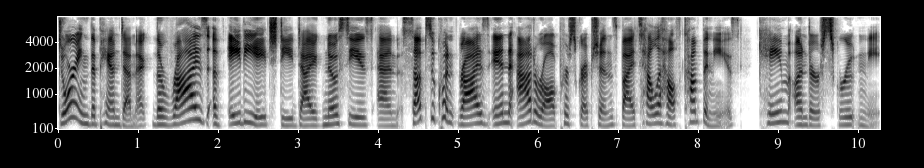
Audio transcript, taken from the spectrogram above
During the pandemic, the rise of ADHD diagnoses and subsequent rise in Adderall prescriptions by telehealth companies came under scrutiny.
